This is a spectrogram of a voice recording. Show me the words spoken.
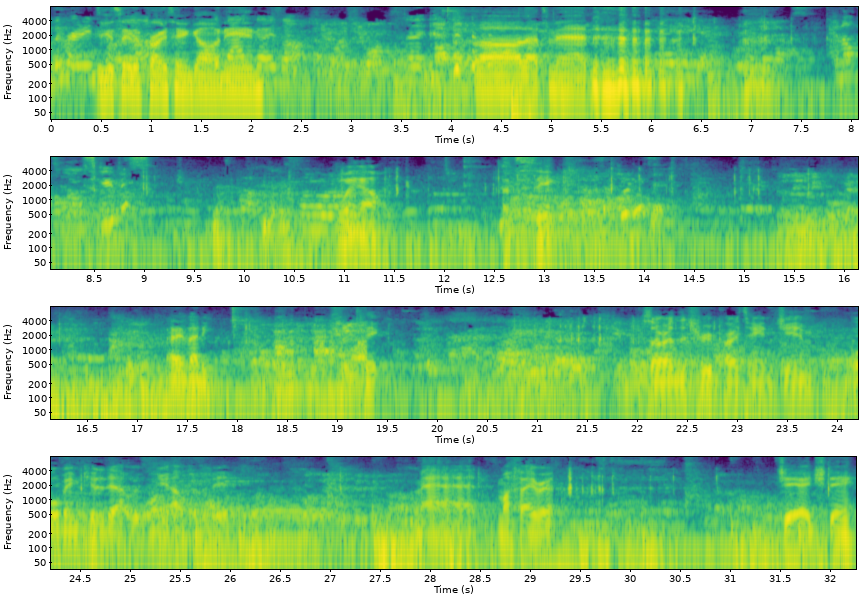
the protein's you can see the protein going bag in. goes up, Oh, that's mad. and all the little scoopers. wow. That's sick. What is it? Hey, buddy. Sick. So we're in the True Protein gym, all been kitted out with new Alpha Fit. Mad. My favorite. GHD.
